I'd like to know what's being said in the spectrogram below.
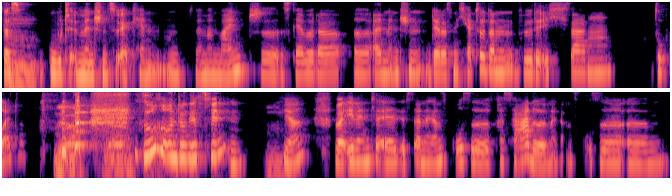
das Mhm. Gute im Menschen zu erkennen. Und wenn man meint, äh, es gäbe da äh, einen Menschen, der das nicht hätte, dann würde ich sagen, such weiter. Ja, ja. Suche und du wirst finden. Mhm. Ja, weil eventuell ist da eine ganz große Fassade, eine ganz große ähm,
